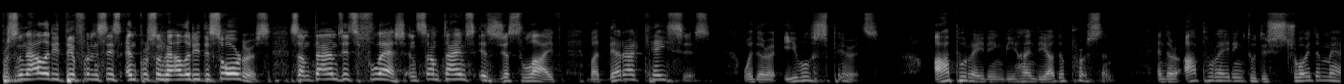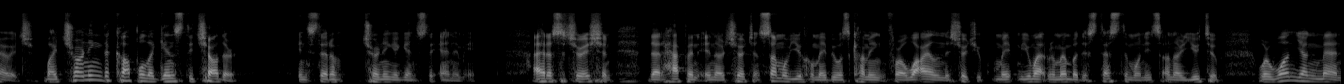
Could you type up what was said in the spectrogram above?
personality differences and personality disorders. Sometimes it's flesh and sometimes it's just life. But there are cases where there are evil spirits operating behind the other person and they're operating to destroy the marriage by turning the couple against each other instead of turning against the enemy. I had a situation that happened in our church and some of you who maybe was coming for a while in the church, you, may, you might remember this testimony, it's on our YouTube, where one young man,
